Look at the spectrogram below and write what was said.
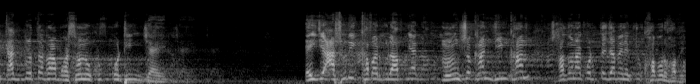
একাগ্রতাটা বসানো খুব কঠিন জায়গা এই যে আসরিক খাবারগুলো, আপনি মাংস খান, ডিম খান, সাধনা করতে যাবেন, একটু খবর হবে।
